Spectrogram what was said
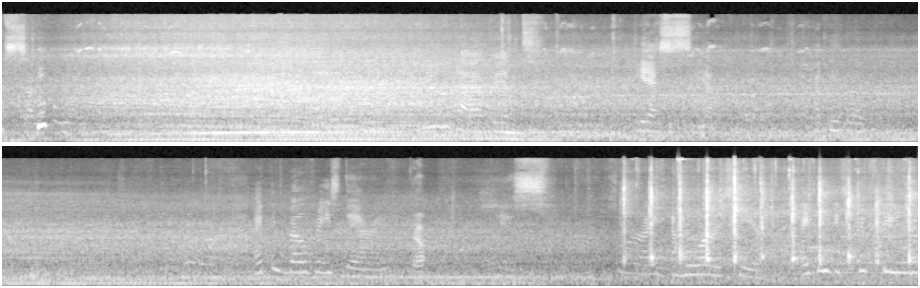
Labas. you have it. Yes, yeah. Cathedral. I think Belfry is there, right? Yeah. Yes. So ride a horse here. I think it's 50 euro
